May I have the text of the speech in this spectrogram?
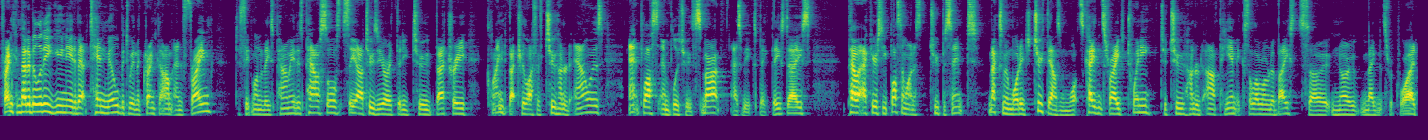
Frame compatibility, you need about 10 mil between the crank arm and frame to fit one of these power meters. Power source, CR2032 battery, claimed battery life of 200 hours, Ant Plus and Bluetooth Smart, as we expect these days. Power accuracy plus or minus 2%, maximum wattage 2000 watts, cadence range 20 to 200 RPM, accelerometer based, so no magnets required.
